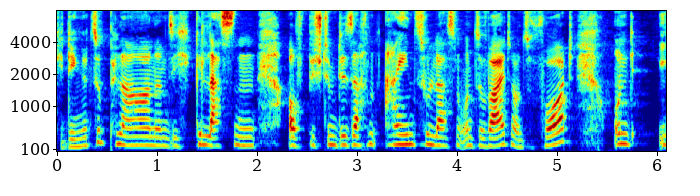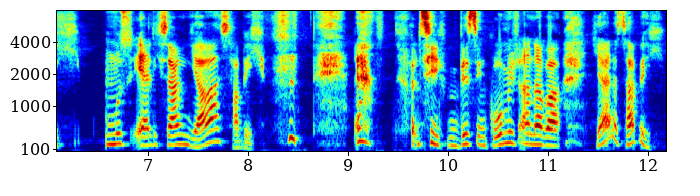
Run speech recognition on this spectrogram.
die Dinge zu planen, sich gelassen auf bestimmte Sachen einzulassen und so weiter und so fort. Und ich muss ehrlich sagen, ja, das habe ich. Hört sich ein bisschen komisch an, aber ja, das habe ich.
